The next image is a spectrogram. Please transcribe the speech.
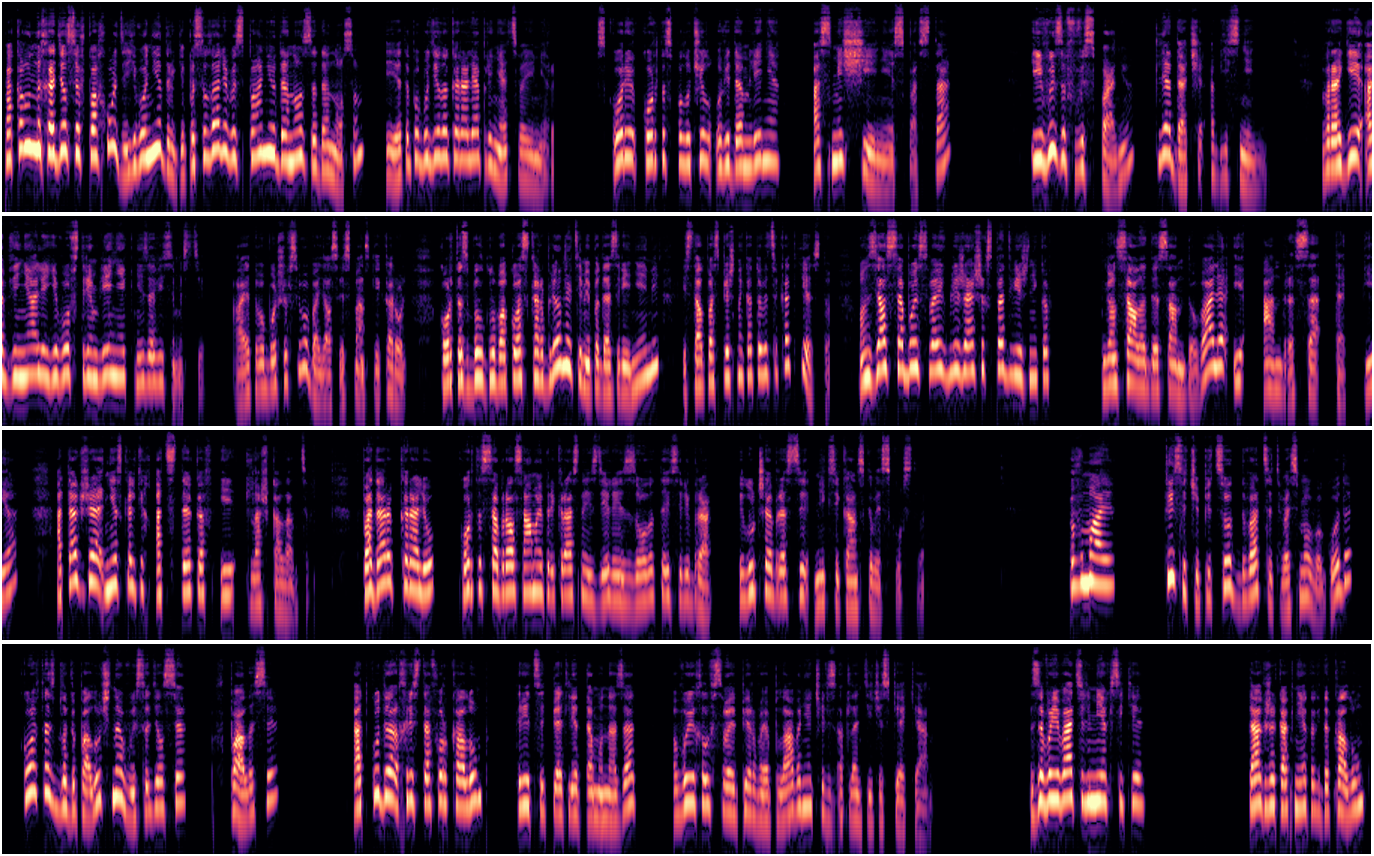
Пока он находился в походе, его недруги посылали в Испанию донос за доносом, и это побудило короля принять свои меры. Вскоре Кортес получил уведомление о смещении с поста и вызов в Испанию для дачи объяснений. Враги обвиняли его в стремлении к независимости, а этого больше всего боялся испанский король. Кортес был глубоко оскорблен этими подозрениями и стал поспешно готовиться к отъезду. Он взял с собой своих ближайших сподвижников Гонсало де Сандоваля и Андреса Тапиа, а также нескольких ацтеков и тлашкаланцев. В подарок королю Кортес собрал самые прекрасные изделия из золота и серебра и лучшие образцы мексиканского искусства. В мае 1528 года Кортес благополучно высадился в Паласе, откуда Христофор Колумб 35 лет тому назад выехал в свое первое плавание через Атлантический океан. Завоеватель Мексики, так же, как некогда Колумб,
